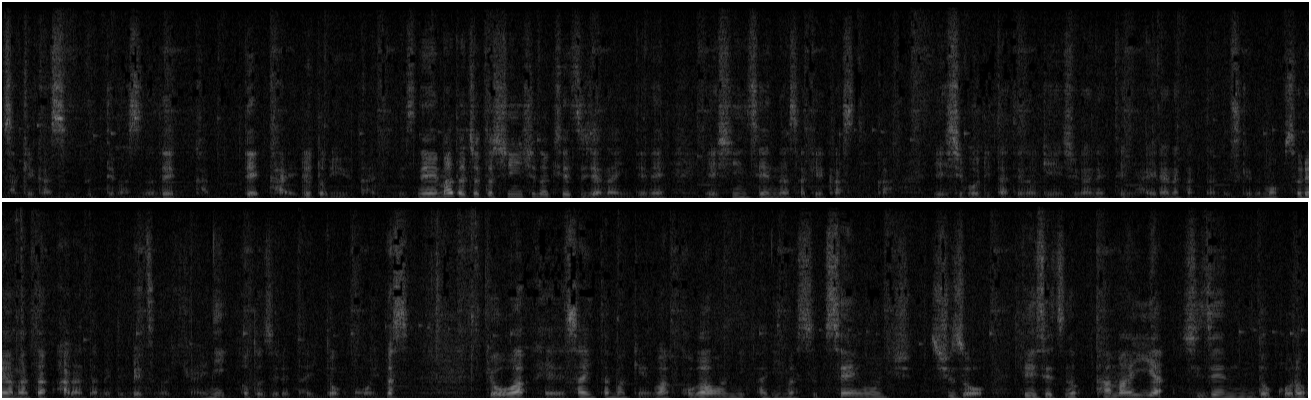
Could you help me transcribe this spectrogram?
酒粕売ってますので買って帰るという感じですね。まだちょっと新酒の季節じゃないんでね、え新鮮な酒粕とか、え絞りたての原酒がね手に入らなかったんですけどもそれはまた改めて別の機会に訪れたいと思います。今日は、え埼玉県は小川にあります西温酒造併設の玉井屋自然どころ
